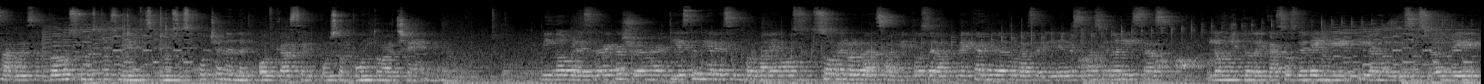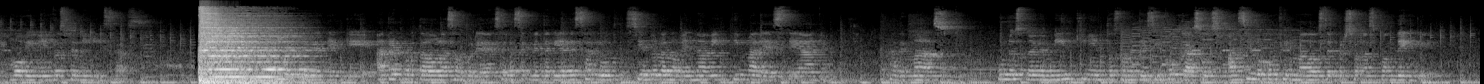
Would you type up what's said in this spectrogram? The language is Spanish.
buenas tardes a todos nuestros oyentes que nos escuchan en el podcast El Pulso.hn. Mi nombre es Rebecca Schremer y este día les informaremos sobre los lanzamientos de las precandidaturas de líderes nacionalistas, el aumento de casos de dengue y la movilización de movimientos feministas. de dengue han reportado las autoridades de la Secretaría de Salud, siendo la novena víctima de este año. Además, unos 9.595 casos han sido confirmados de personas con dengue.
